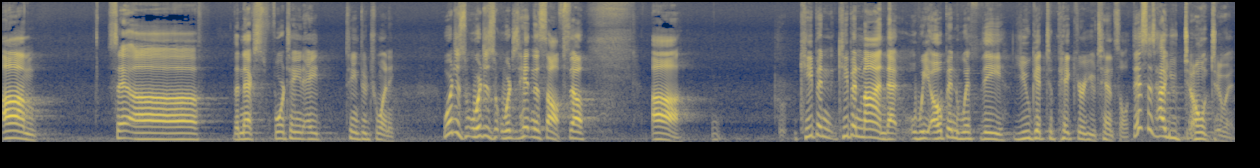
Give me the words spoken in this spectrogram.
Um, say, uh, the next 14, 18 through 20. We're just, we're just, we're just hitting this off. So, uh, keep in, keep in mind that we opened with the you get to pick your utensil. This is how you don't do it.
